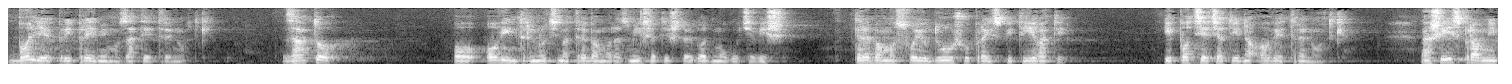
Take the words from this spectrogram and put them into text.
bolje pripremimo za te trenutke. Zato o ovim trenucima trebamo razmišljati što je god moguće više. Trebamo svoju dušu preispitivati i podsjećati na ove trenutke. Naši ispravni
